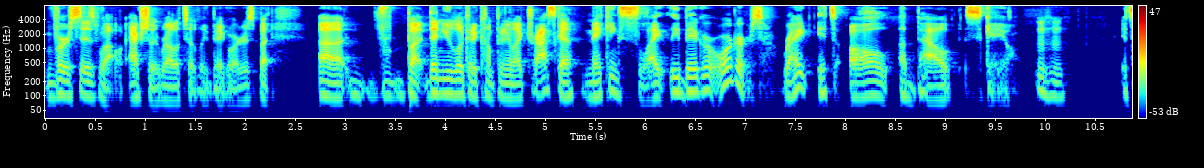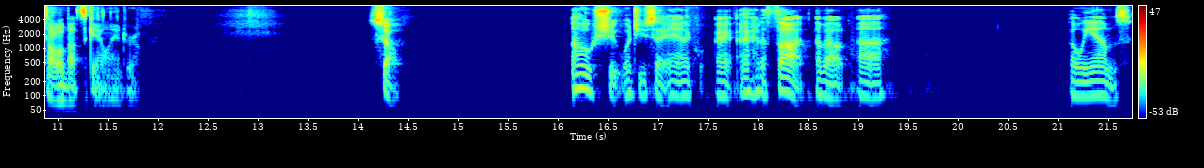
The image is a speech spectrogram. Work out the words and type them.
versus well, actually relatively big orders, but uh, but then you look at a company like Traska making slightly bigger orders, right? It's all about scale. It's all about scale, Andrew. So, Oh shoot! What'd you say? I had a, I, I had a thought about uh, OEMs.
